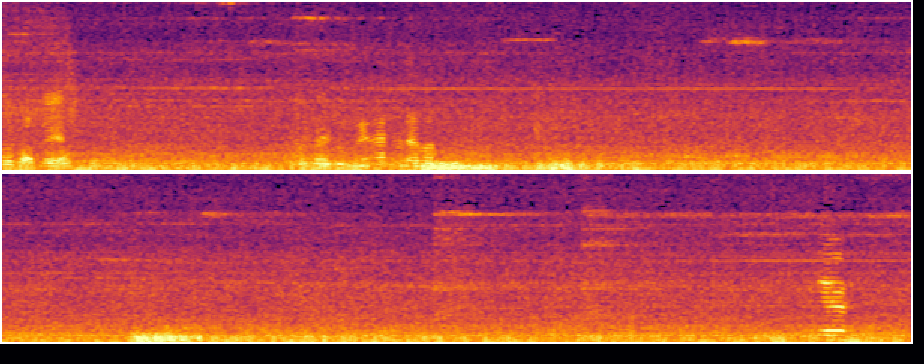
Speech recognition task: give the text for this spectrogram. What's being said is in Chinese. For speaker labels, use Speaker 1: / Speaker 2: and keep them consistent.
Speaker 1: 多少倍啊？这倍？数没按出来吗？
